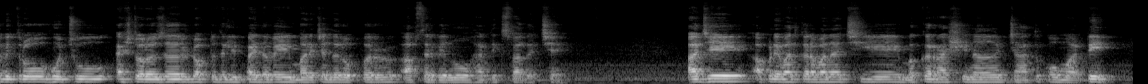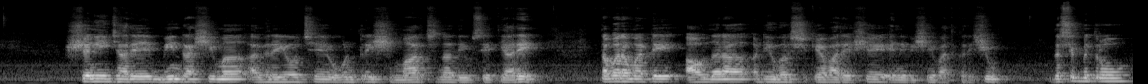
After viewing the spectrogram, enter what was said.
મિત્રો, હું છું એસ્ટ્રોલોજર ડોક્ટર દિલીપભાઈ દવે. મારી ચેનલ ઉપર આપ સર્વેનું હાર્દિક સ્વાગત છે. આજે આપણે વાત કરવાના છીએ મકર રાશિના જાતકો માટે. શનિ જ્યારે મીન રાશિમાં આવી રહ્યો છે, ઓગણત્રીસ માર્ચના દિવસે ત્યારે તમારા માટે આવનારા અઢી વર્ષ કેવા રહેશે એની વિશે વાત કરીશું. દર્શક મિત્રો,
